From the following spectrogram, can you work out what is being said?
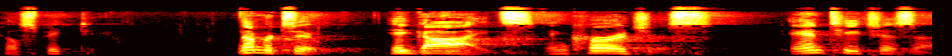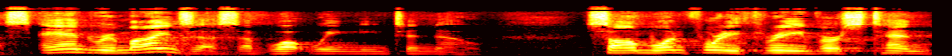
he'll speak to you. Number two, he guides, encourages, and teaches us and reminds us of what we need to know. Psalm 143, verse 10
